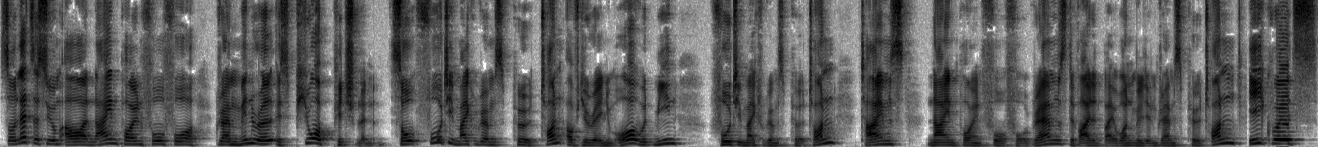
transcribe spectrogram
So let's assume our 9.44 gram mineral is pure pitchblende. So 40 micrograms per ton of uranium ore would mean 40 micrograms per ton times 9.44 grams divided by 1 million grams per ton equals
